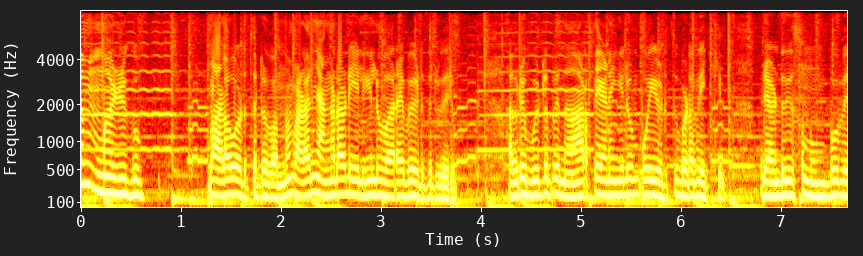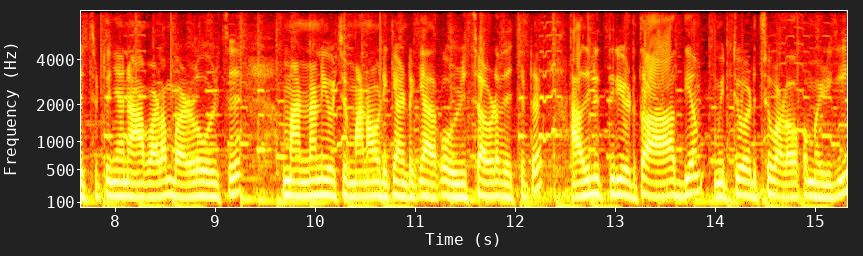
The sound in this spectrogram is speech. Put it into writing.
ആദ്യം മെഴുകും. വളം എടുത്തിട്ട് വന്ന് വളം ഞങ്ങളുടെ അവിടെ ഇല്ലെങ്കിലും വേറെ പോയി എടുത്തിട്ട് വരും. അവർ വീട്ടിൽ പോയി നേരത്തെ ആണെങ്കിലും പോയി എടുത്ത് ഇവിടെ വെക്കും. രണ്ട് ദിവസം മുമ്പ് വെച്ചിട്ട് ഞാൻ ആ വളം വെള്ളം ഒഴിച്ച് മണ്ണെണ്ണ ഒഴിച്ച് മണം അടിക്കാണ്ടിരിക്കുക അതൊക്കെ ഒഴിച്ച് അവിടെ വെച്ചിട്ട് അതിലിത്തിരി എടുത്ത് ആദ്യം മുറ്റം അടിച്ച് വളമൊക്കെ മെഴുകി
